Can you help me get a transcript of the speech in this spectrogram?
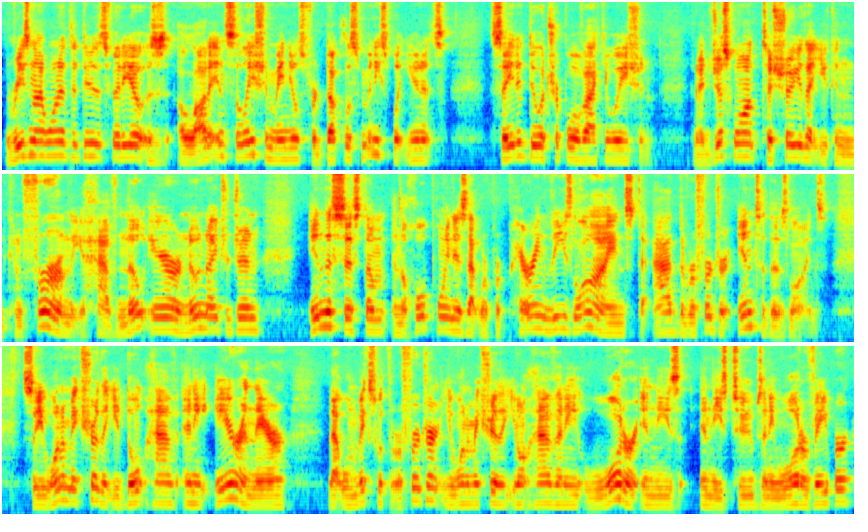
The reason I wanted to do this video is a lot of installation manuals for ductless mini split units say to do a triple evacuation. And I just want to show you that you can confirm that you have no air, no nitrogen in the system. And the whole point is that we're preparing these lines to add the refrigerant into those lines. So you want to make sure that you don't have any air in there that will mix with the refrigerant. You want to make sure that you don't have any water in these in these tubes, any water vapor,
